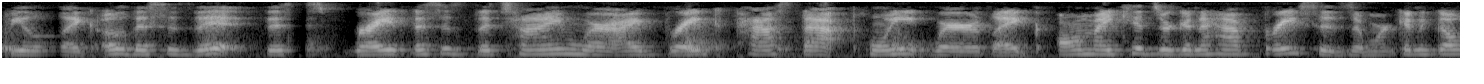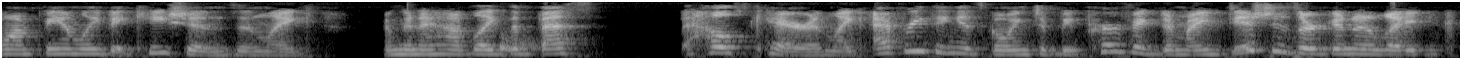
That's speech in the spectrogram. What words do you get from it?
be like, oh, this is it. This, right? This is the time where I break past that point where like all my kids are going to have braces and we're going to go on family vacations and like I'm going to have like the best health care and like everything is going to be perfect and my dishes are going to like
